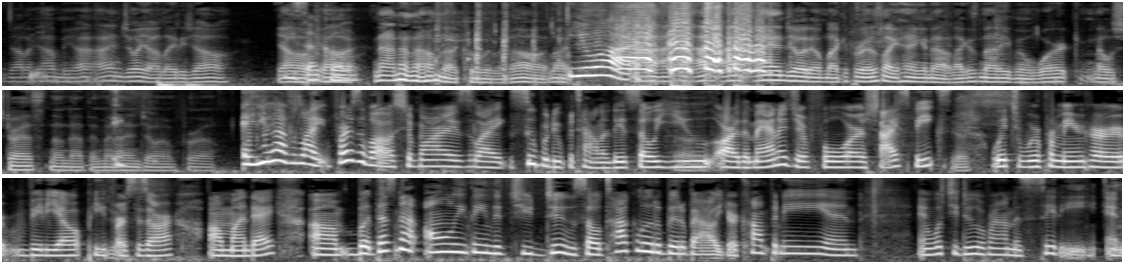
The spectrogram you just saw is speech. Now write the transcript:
If y'all like have me, I, I enjoy y'all ladies. Y'all, y'all, so y'all. cool. No, no, no. I'm not cool at all. Like You are. I, I, I, I enjoy them. Like for real, it's like hanging out. Like it's not even work, no stress, no nothing. Man, I enjoy them for real. And you have like, first of all, Shamar is like super duper talented. So you are the manager for Shy Speaks, Yes. which we're premiering her video P versus R on Monday. Um, but that's not only thing that you do. So talk a little bit about your company and and what you do around the city and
